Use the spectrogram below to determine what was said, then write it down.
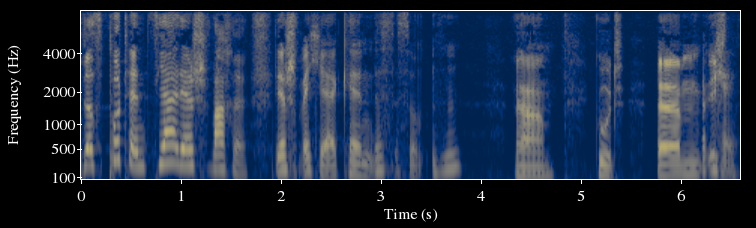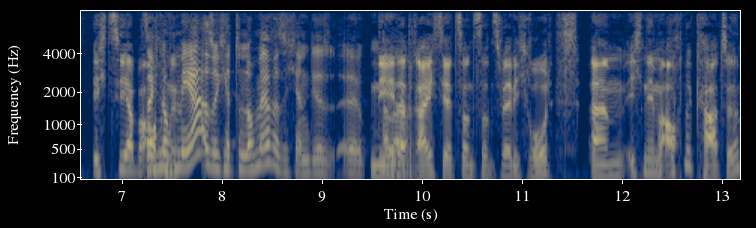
Das Potenzial der Schwache, der Schwäche erkennen, das ist so. Mhm. Ja, gut. Ähm, Okay. Ich, ich ziehe aber Soll auch ich noch ne, mehr? Also ich hätte noch mehr, was ich an dir. Äh, Nee, das reicht jetzt, sonst, sonst werde ich rot. Ähm, ich nehme Okay. auch eine Karte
